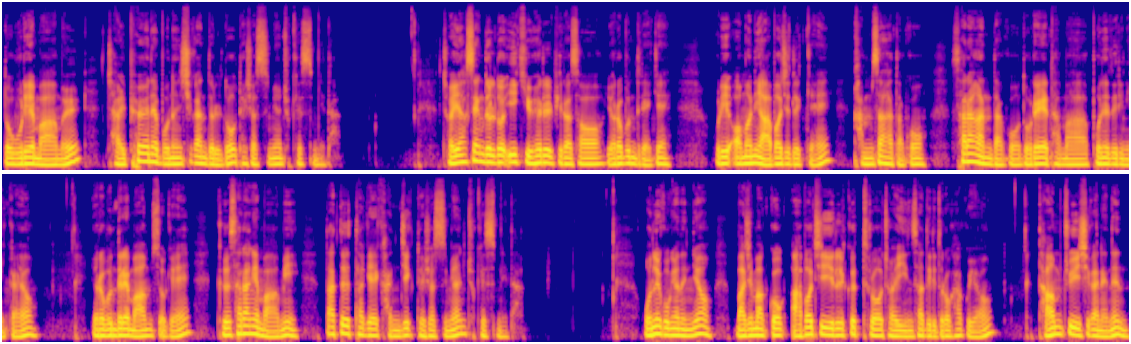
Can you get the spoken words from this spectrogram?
또 우리의 마음을 잘 표현해 보는 시간들도 되셨으면 좋겠습니다. 저희 학생들도 이 기회를 빌어서 여러분들에게 우리 어머니 아버지들께 감사하다고 사랑한다고 노래에 담아 보내드리니까요. 여러분들의 마음 속에 그 사랑의 마음이 따뜻하게 간직되셨으면 좋겠습니다. 오늘 공연은요, 마지막 곡 아버지를 끝으로 저희 인사드리도록 하고요. 다음 주 이 시간에는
